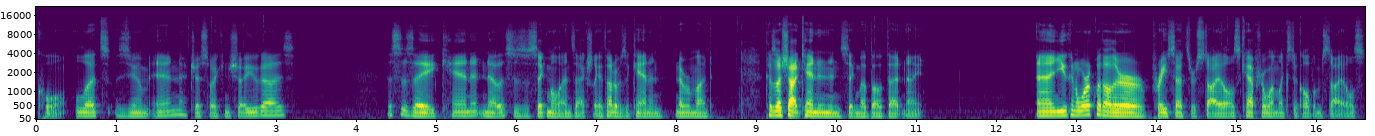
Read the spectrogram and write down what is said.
Cool. Let's zoom in just so I can show you guys. This is a Canon. No, this is a Sigma lens, actually. I thought it was a Canon. Never mind. Because I shot Canon and Sigma both that night. And you can work with other presets or styles. Capture One likes to call them styles.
